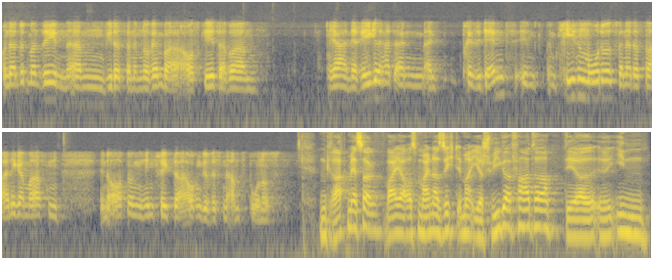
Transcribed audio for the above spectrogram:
Und dann wird man sehen, ähm, wie das dann im November ausgeht. Aber ja, in der Regel hat ein, ein Präsident im, im Krisenmodus, wenn er das nur einigermaßen in Ordnung hinkriegt, da auch einen gewissen Amtsbonus. Ein Gradmesser war ja aus meiner Sicht immer Ihr Schwiegervater, der äh, Ihnen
